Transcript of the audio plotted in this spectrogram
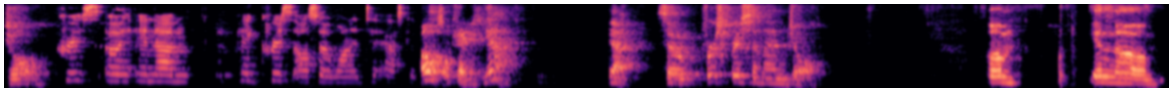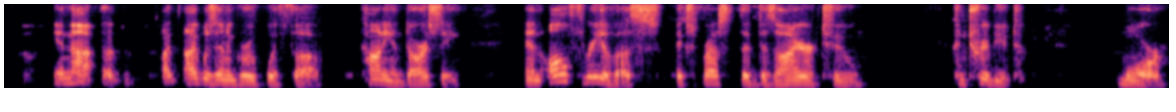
Joel. Chris, uh, and um, Peg, Chris also wanted to ask a Oh, okay, yeah. Yeah, so first Chris and then Joel. Um, in, um, in, uh, I, I was in a group with, uh, Connie and Darcy, and all three of us expressed the desire to contribute more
